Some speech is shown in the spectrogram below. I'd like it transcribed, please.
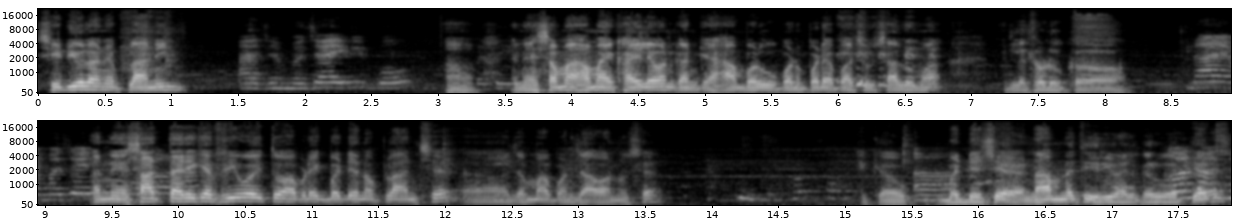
શેડ્યુલ અને પ્લાનિંગ આજે મજા આવી બહુ. હા અને સમય હમાય ખાઈ લેવાનું કારણ કે સાંભળવું પણ પડે પાછું ચાલુમાં એટલે થોડુંક અને સાત તારીખે ફ્રી હોય તો આપણે એક બર્થડે નો પ્લાન છે. જમવા પણ જવાનું છે. એક બર્થડે છે. નામ નથી રિવાઇલ કરવું અત્યારે.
